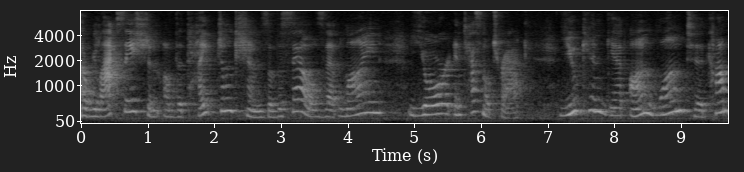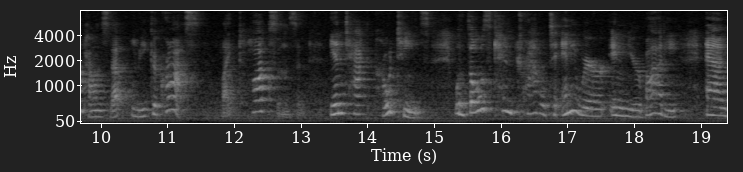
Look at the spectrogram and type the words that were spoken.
a relaxation of the tight junctions of the cells that line your intestinal tract, you can get unwanted compounds that leak across, like toxins and intact proteins. Well, those can travel to anywhere in your body and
